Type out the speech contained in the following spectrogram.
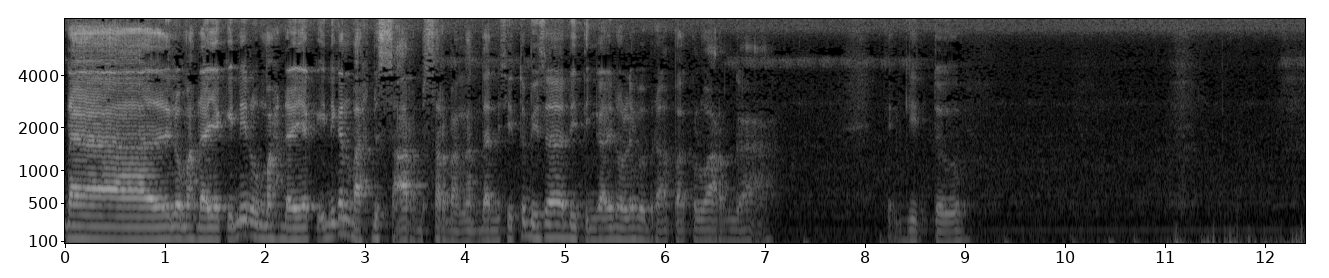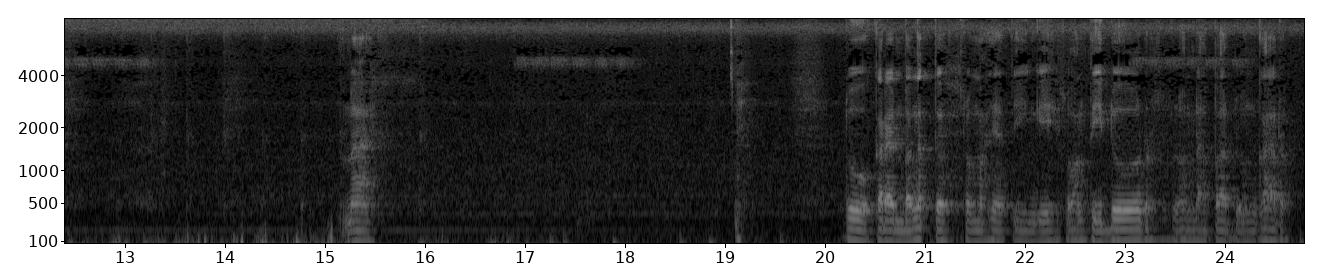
dari rumah Dayak ini rumah Dayak ini kan bah besar besar banget. Dan di situ bisa ditinggalin oleh beberapa keluarga. Kayak gitu. Nah. Tuh keren banget tuh rumahnya tinggi. Ruang tidur ruang dapur dongkar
